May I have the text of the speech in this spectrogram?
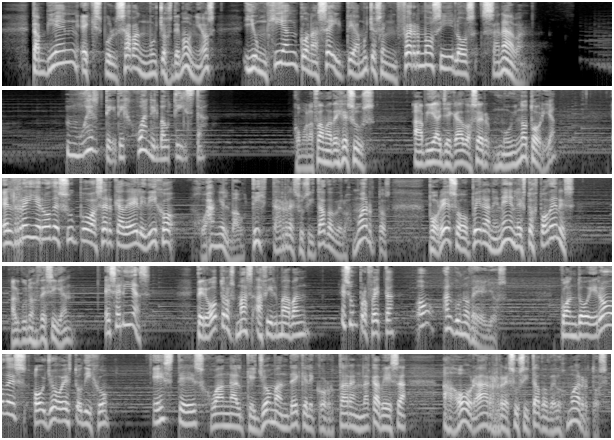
También expulsaban muchos demonios y ungían con aceite a muchos enfermos y los sanaban. Muerte de Juan el Bautista. Como la fama de Jesús había llegado a ser muy notoria, el rey Herodes supo acerca de él y dijo, Juan el Bautista resucitado de los muertos, por eso operan en él estos poderes. Algunos decían, es Elías, pero otros más afirmaban, es un profeta o alguno de ellos. Cuando Herodes oyó esto dijo, Este es Juan al que yo mandé que le cortaran la cabeza, ahora ha resucitado de los muertos.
